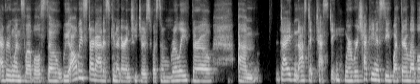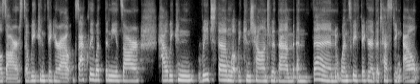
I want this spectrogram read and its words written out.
everyone's level. So we always start out as kindergarten teachers with some really thorough um, diagnostic testing where we're checking to see what their levels are so we can figure out exactly what the needs are how we can reach them what we can challenge with them. And then once we figure the testing out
